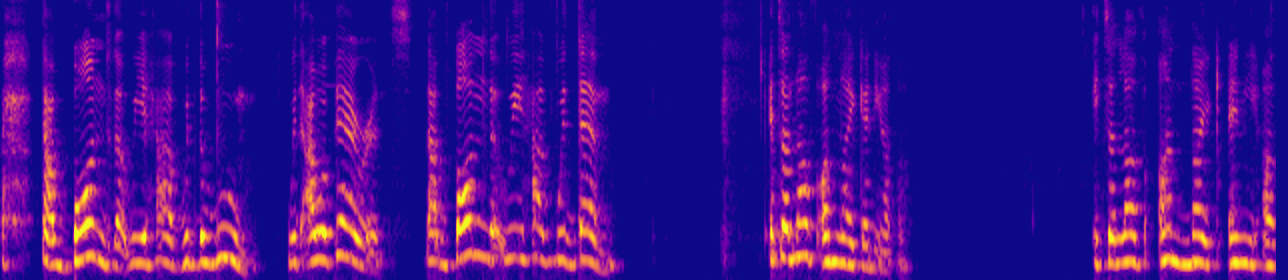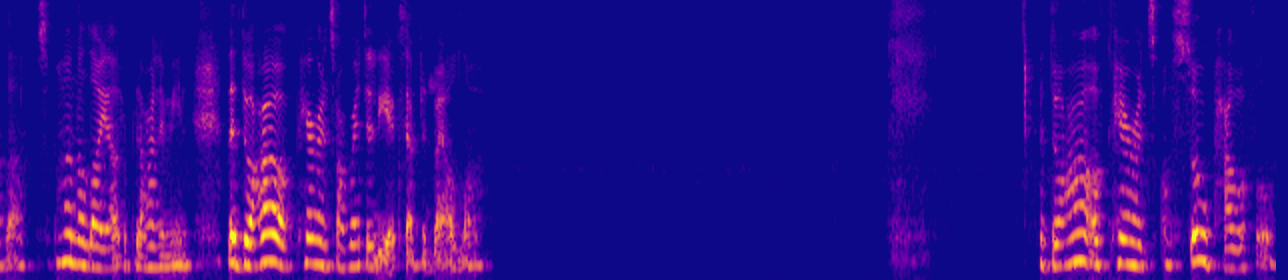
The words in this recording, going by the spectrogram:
that bond that we have with the womb, with our parents, that bond that we have with them. It's a love unlike any other. It's a love unlike any other. Subhanallah ya Rabbil Alameen. The dua of parents are readily accepted by Allah. The dua of parents are so powerful.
